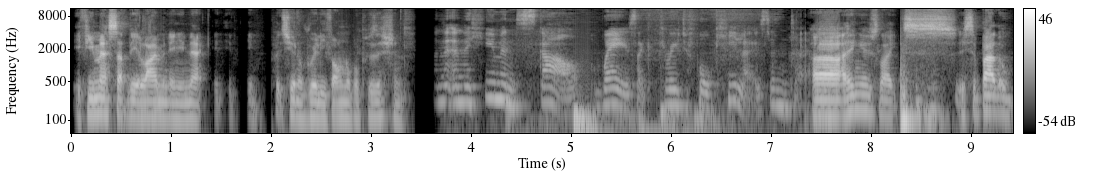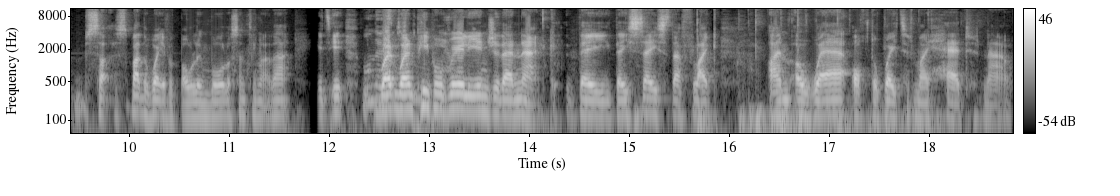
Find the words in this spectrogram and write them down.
if you mess up the alignment in your neck, it, it puts you in a really vulnerable position. And the, and the, human skull weighs like three to four kilos, doesn't it? Uh, I think it was like it's about the it's about the weight of a bowling ball or something like that. It's it when when people yeah. really injure their neck, they they say stuff like, "I'm aware of the weight of my head now."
